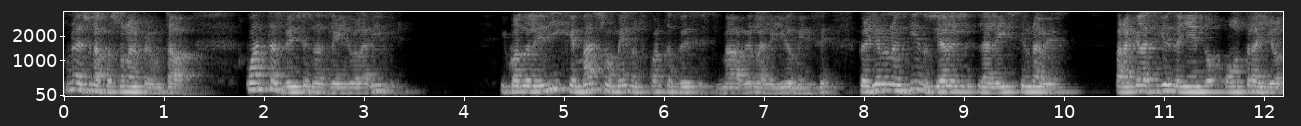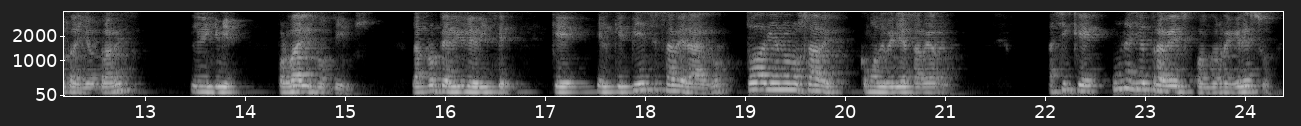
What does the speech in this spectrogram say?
Una vez una persona me preguntaba, ¿cuántas veces has leído la Biblia? Y cuando le dije más o menos cuántas veces estimaba haberla leído, me dice, pero yo no lo entiendo, si ya la leíste una vez, ¿para qué la sigues leyendo otra y otra y otra vez? Le dije, mire, por varios motivos. La propia Biblia dice que el que piense saber algo, todavía no lo sabe como debería saberlo. Así que una y otra vez, cuando regreso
